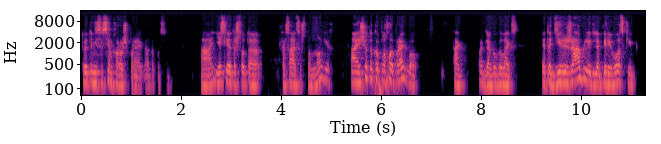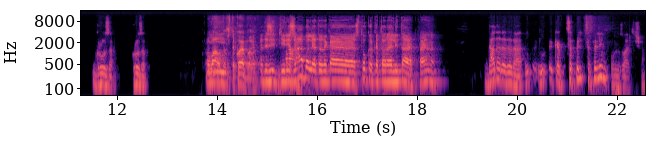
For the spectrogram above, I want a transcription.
то это не совсем хороший проект, да, допустим. А если это что-то касается, что многих... А еще такой плохой проект был, так, для Google X, это дирижабли для перевозки груза, грузов. Вау, и... даже такое было. Подожди, дирижабль а. это такая штука, которая летает, правильно? Да, да, да, да, да. Как цепелин, по называется еще.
